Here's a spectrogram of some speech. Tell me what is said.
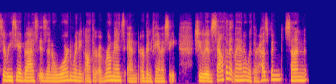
Seressia Glass is an award winning author of romance and urban fantasy. She lives south of Atlanta with her husband, son,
